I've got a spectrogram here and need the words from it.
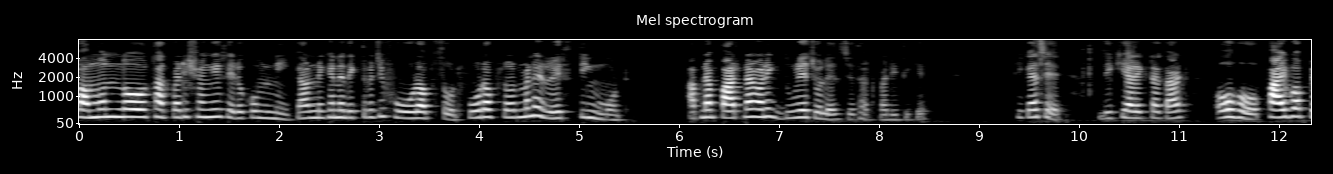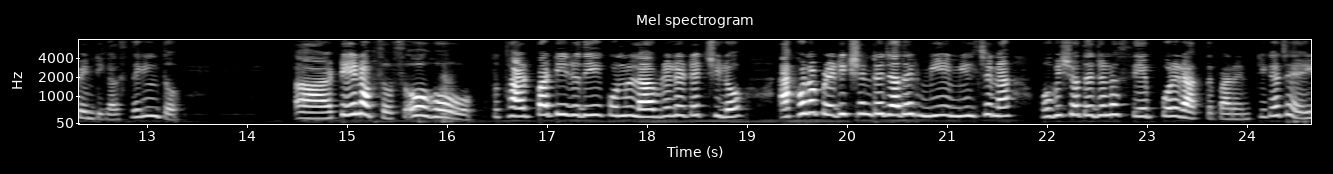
সম্বন্ধ থার্ড পার্টির সঙ্গে সেরকম নেই। কারণ এখানে দেখতে পাচ্ছি four of swords four of swords মানে রেস্টিং মোড আপনার পার্টনার অনেক দূরে চলে এসেছে থার্ড পার্টি থেকে। ঠিক আছে? দেখি আরেকটা কার্ড ওহো ফাইভ অফ পেন্টিকালস দেখলেন তো? টেন অফ সোর্স ও হো তো থার্ড পার্টি যদি কোনো লাভ রিলেটেড ছিল এখনও প্রেডিকশনটা যাদের মিলছে না, ভবিষ্যতের জন্য সেভ করে রাখতে পারেন, ঠিক আছে? এই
